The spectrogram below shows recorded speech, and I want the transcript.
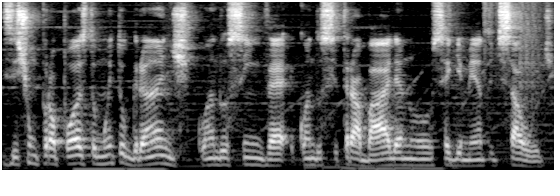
existe um propósito muito grande quando se, quando se trabalha no segmento de saúde.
